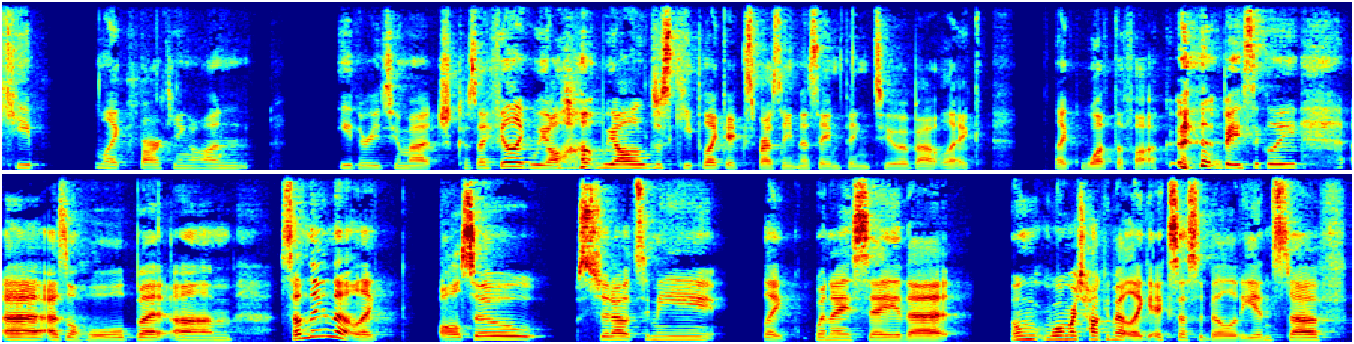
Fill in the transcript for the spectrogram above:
keep like barking on E3 too much because I feel like we all we all just keep like expressing the same thing too about like like what the fuck basically uh as a whole. But um something that like also stood out to me like when I say that when, when we're talking about like accessibility and stuff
